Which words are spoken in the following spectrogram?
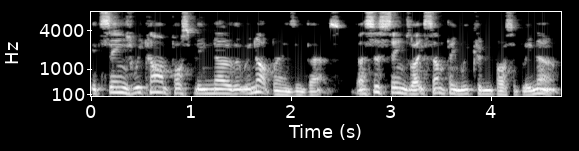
it seems we can't possibly know that we're not brains in vats. That just seems like something we couldn't possibly know.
